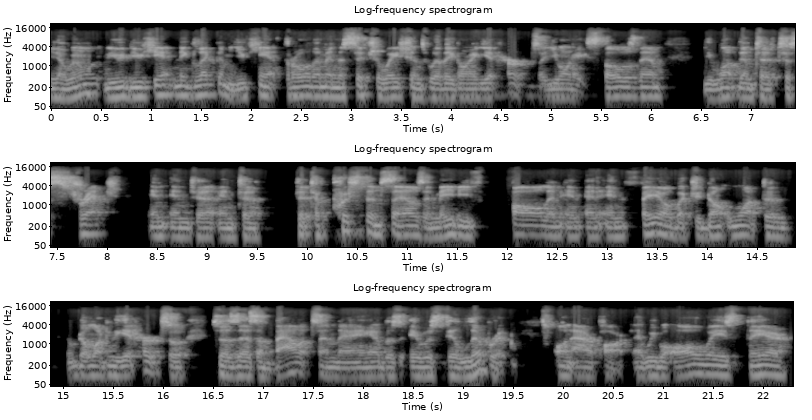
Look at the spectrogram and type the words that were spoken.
You know, you, you can't neglect them. You can't throw them into situations where they're going to get hurt. So you want to expose them. You want them to, to stretch and, and, to, and to, to, to push themselves and maybe fall and, and, and, and fail, but you don't want to don't want them to get hurt. So, so there's a balance in there. And it was, it was deliberate on our part that we were always there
